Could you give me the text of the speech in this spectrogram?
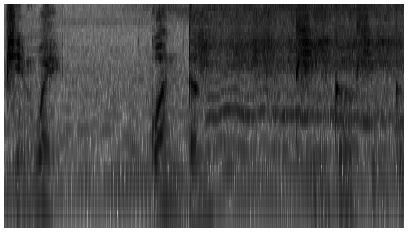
品味。关灯，听歌，听歌。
